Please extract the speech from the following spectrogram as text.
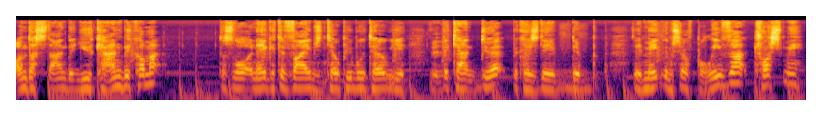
understand that you can become it. There's a lot of negative vibes until people tell you that they can't do it because they, they, they make themselves believe that. Trust me,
